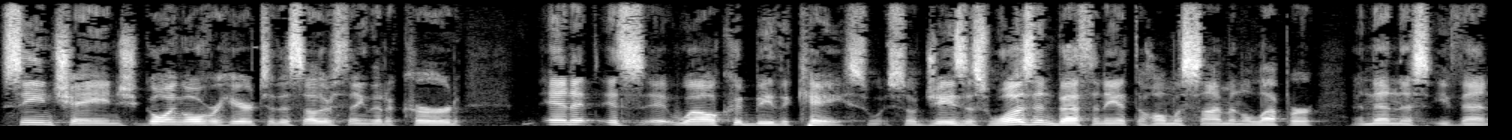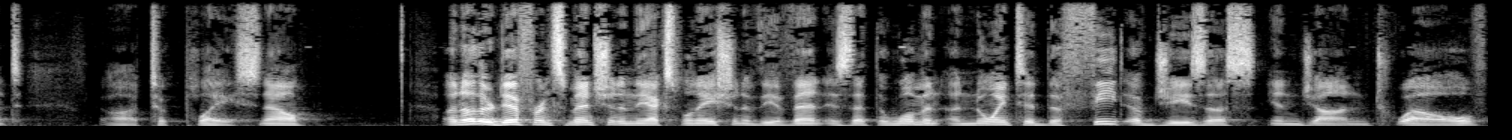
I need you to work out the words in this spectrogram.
scene change, going over here to this other thing that occurred. And it, it well could be the case. So Jesus was in Bethany at the home of Simon the leper, and then this event uh, took place. Now, another difference mentioned in the explanation of the event is that the woman anointed the feet of Jesus in John 12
